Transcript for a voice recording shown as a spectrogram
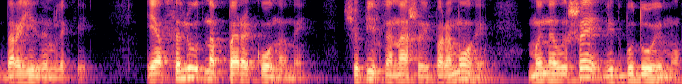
дорогі земляки, і абсолютно переконаний, що після нашої перемоги ми не лише відбудуємо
